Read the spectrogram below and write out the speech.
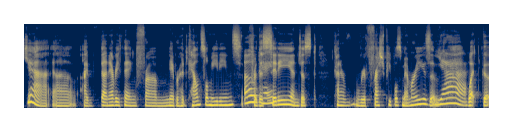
Yeah, uh, I've done everything from neighborhood council meetings Oh, for the city and just kind of refresh people's memories of Yeah. what go,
